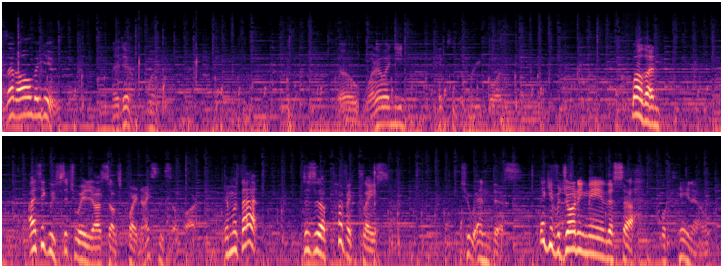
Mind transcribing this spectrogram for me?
Is that all they do? They do. So, what do I need pixel debris for? Well then, I think we've situated ourselves quite nicely so far. And with that, this is a perfect place to end this. Thank you for joining me in this uh, volcano.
